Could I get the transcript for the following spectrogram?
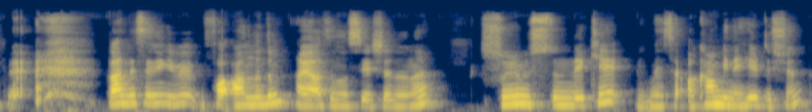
ben de senin gibi anladım hayatı nasıl yaşadığını. Suyun üstündeki mesela akan bir nehir düşün.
